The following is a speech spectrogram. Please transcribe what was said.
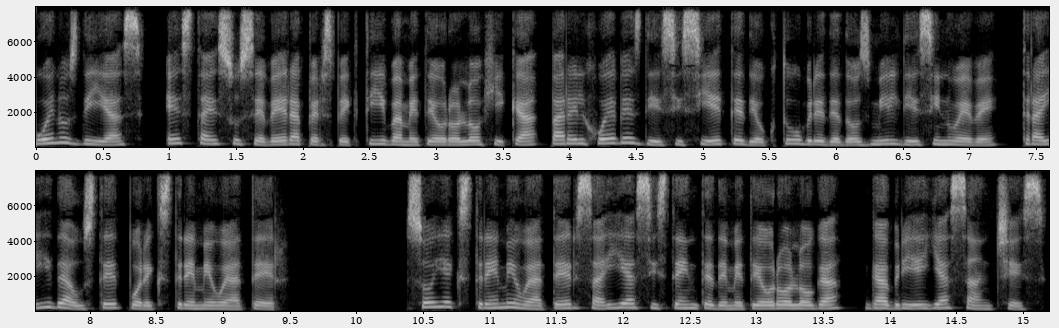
Buenos días, esta es su severa perspectiva meteorológica para el jueves 17 de octubre de 2019, traída a usted por Extreme Weather. Soy Extreme Weather y asistente de meteoróloga, Gabriela Sánchez.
